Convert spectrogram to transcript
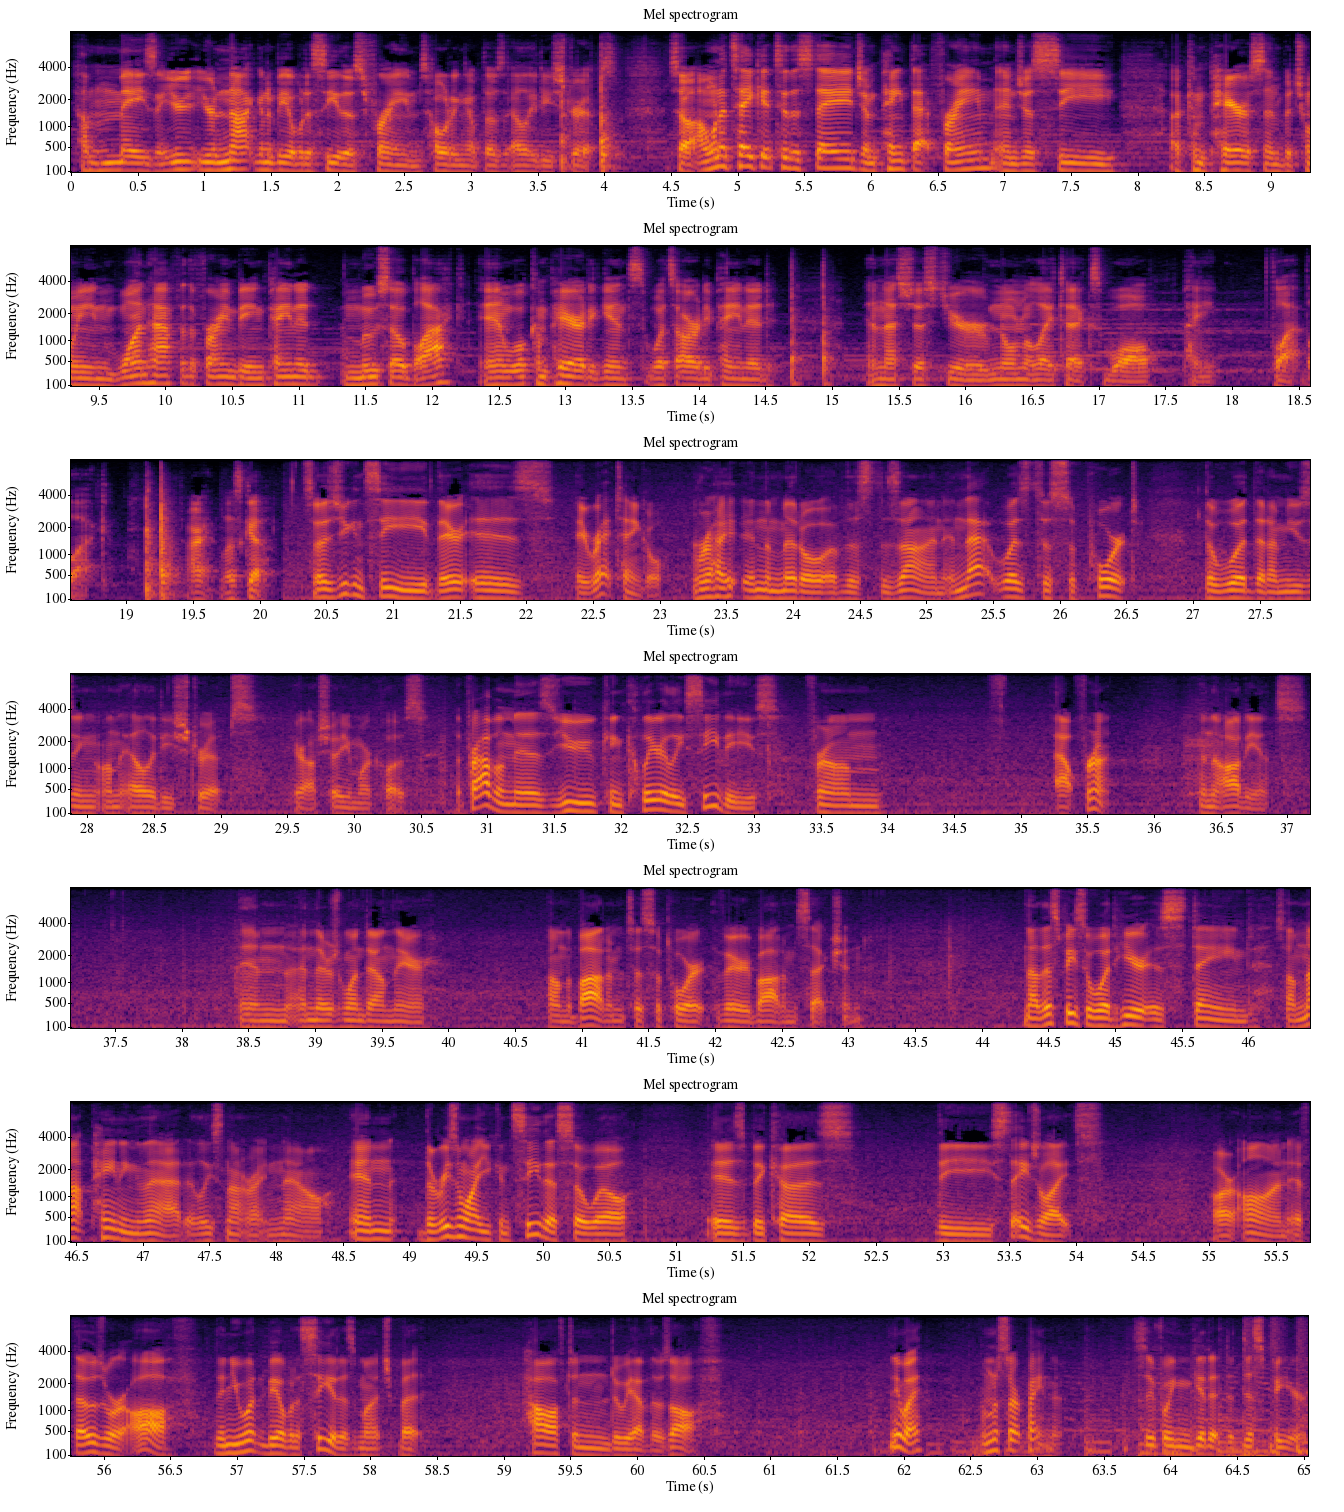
amazing. You're, you're not gonna be able to see those frames holding up those LED strips. So I wanna take it to the stage and paint that frame and just see a comparison between one half of the frame being painted Musou black and we'll compare it against what's already painted and that's just your normal latex wall paint, flat black. All right, let's go. So as you can see, there is a rectangle right in the middle of this design and that was to support the wood that I'm using on the LED strips. Here, I'll show you more close. The problem is you can clearly see these from out front in the audience and, and there's one down there on the bottom to support the very bottom section. Now this piece of wood here is stained, so I'm not painting that, at least not right now. And the reason why you can see this so well is because the stage lights are on. If those were off, then you wouldn't be able to see it as much, but how often do we have those off? Anyway, I'm gonna start painting it. See if we can get it to disappear.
